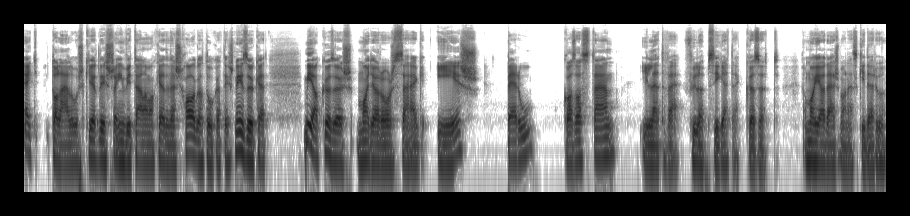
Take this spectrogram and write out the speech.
Egy találós kérdésre invitálom a kedves hallgatókat és nézőket. Mi a közös Magyarország és Peru, Kazasztán, illetve Fülöp-szigetek között? A mai adásban ez kiderül.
